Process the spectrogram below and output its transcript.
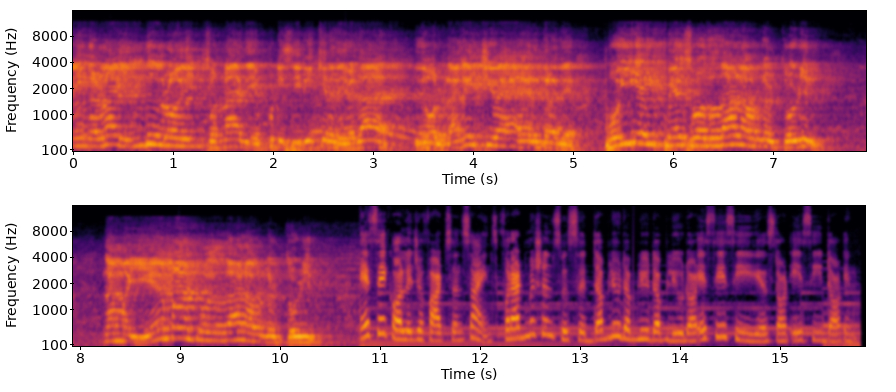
நீங்கள்லாம் இந்து விரோதின்னு சொன்னா இது எப்படி சிரிக்கிறது? ஏதாவது இது ஒரு நகைச்சுவையாக இருக்கிறது. பொய்யை பேசுவதுதான் அவர்கள் தொழில். நம்ம ஏமாற்றுவதுதான் அவர்கள் தொழில். SA College of Arts and Science. For admissions, visit www.sacas.ac.in.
